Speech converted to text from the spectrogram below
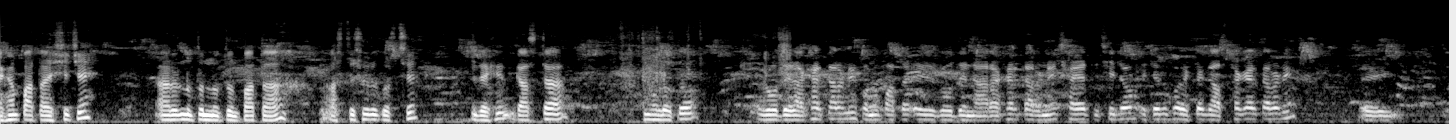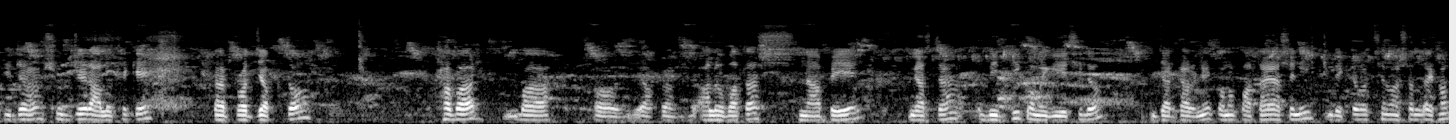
এখন পাতা এসেছে। আরও নতুন নতুন পাতা আসতে শুরু করছে। দেখেন, গাছটা মূলত রোদে রাখার কারণে, কোনো পাতা রোদে না রাখার কারণে ছায়াতে ছিল, এটার উপর একটা গাছ থাকার কারণে এটা সূর্যের আলো থেকে তার পর্যাপ্ত খাবার বা আপনার আলো বাতাস না পেয়ে গাছটা বৃদ্ধি কমে গিয়েছিল, যার কারণে কোনো পাতায় আসেনি। দেখতে পাচ্ছেন মাসাল্লাহ এখন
